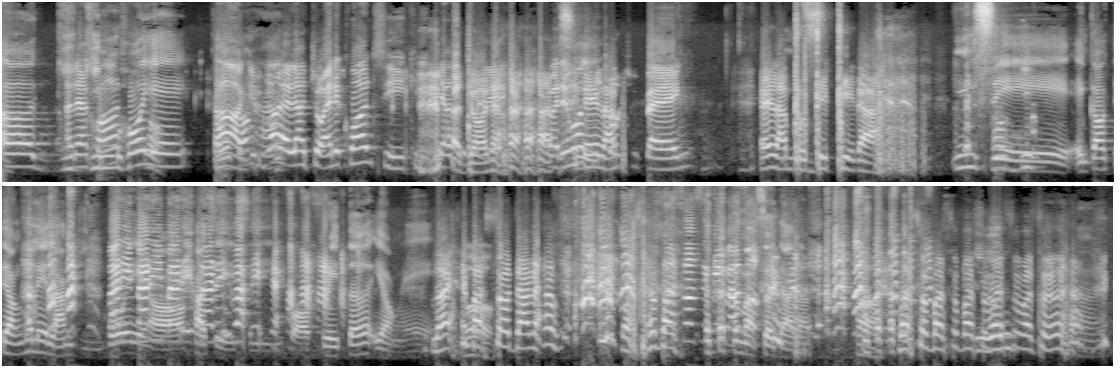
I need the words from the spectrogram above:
誒劍開嘅。啊，劍開啦，做呢款是劍一。做啦，做呢款是做出餅，誒，人盤撇撇啊！唔是，应该当迄个人剑开哦，较是是 for freighter 用嘅。嚟麦苏达啦，麦苏麦马司机马嘛，司说得啦。麦苏麦苏麦苏麦苏麦苏，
